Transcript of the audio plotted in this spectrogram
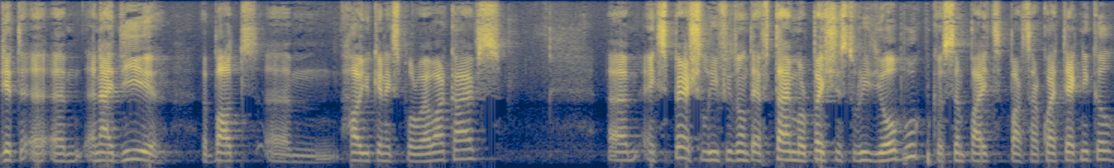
get a, um, an idea about um, how you can explore web archives. Um, especially if you don't have time or patience to read the whole book, because some parts are quite technical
